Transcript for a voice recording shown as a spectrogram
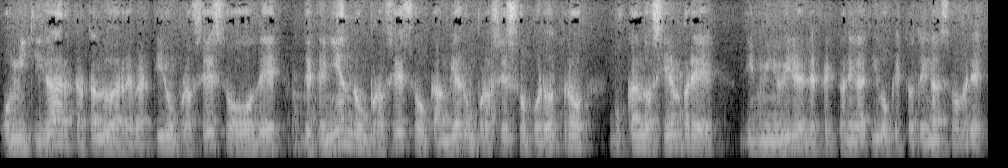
o mitigar, tratando de revertir un proceso o de deteniendo un proceso o cambiar un proceso por otro, buscando siempre disminuir el efecto negativo que esto tenga sobre,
